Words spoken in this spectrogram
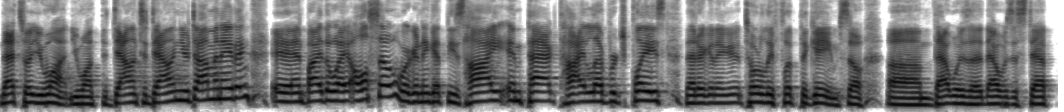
that's what you want. You want the down to down you're dominating. And by the way, also we're going to get these high impact, high leverage plays that are going to totally flip the game. So um, that was a that was a step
